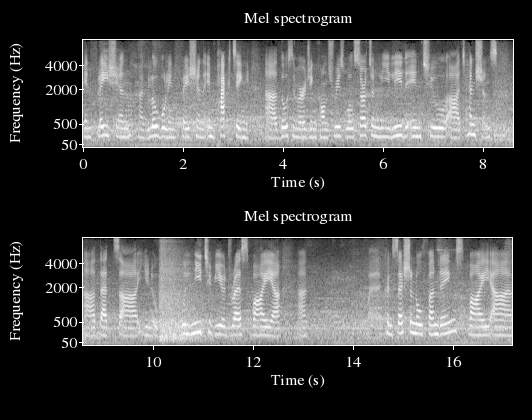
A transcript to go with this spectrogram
inflation, global inflation impacting those emerging countries, will certainly lead into tensions that you know will need to be addressed by concessional fundings by uh,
